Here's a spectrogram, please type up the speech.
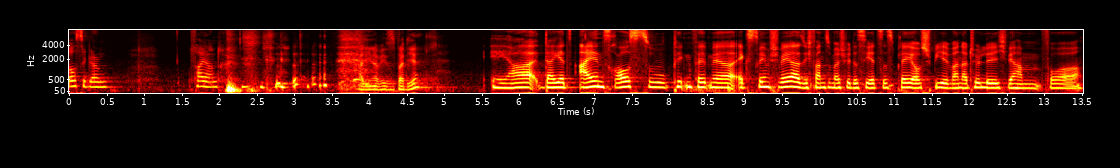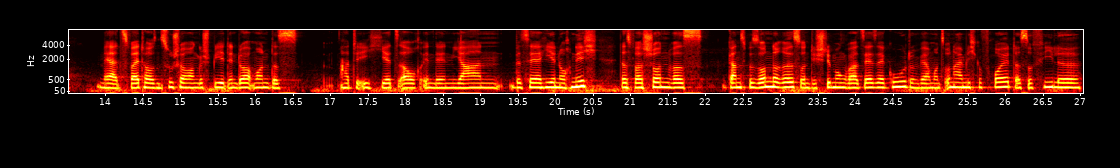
rausgegangen. Feiern. Alina, wie ist es bei dir? Ja, da jetzt eins rauszupicken, fällt mir extrem schwer. Also ich fand zum Beispiel, dass jetzt das Playoffs-Spiel war natürlich, wir haben vor mehr als 2000 Zuschauern gespielt in Dortmund. Das hatte ich jetzt auch in den Jahren bisher hier noch nicht. Das war schon was ganz Besonderes und die Stimmung war sehr, sehr gut und wir haben uns unheimlich gefreut, dass so viele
